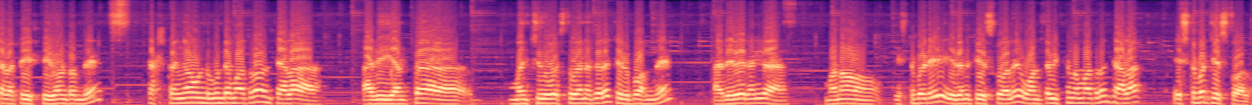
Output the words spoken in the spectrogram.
చాలా టేస్టీగా ఉంటుంది. కష్టంగా వండుకుంటే మాత్రం చాలా అది ఎంత మంచి వస్తువు అయినా సరే చెడిపోతుంది. అదేవిధంగా మనం ఇష్టపడి ఏదైనా చేసుకోవాలి వంట విషయంలో మాత్రం చాలా ఇష్టపడి చేసుకోవాలి.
